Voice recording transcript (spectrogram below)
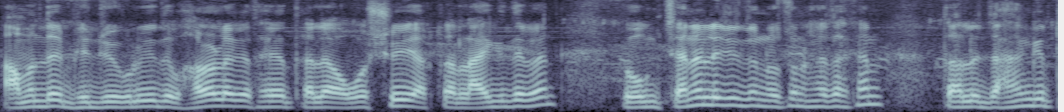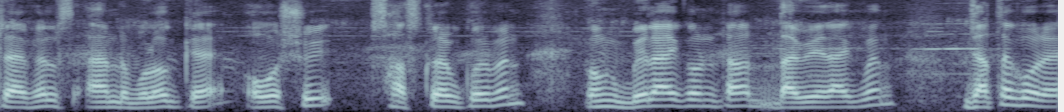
আমাদের ভিডিওগুলো যদি ভালো লেগে থাকে, তাহলে অবশ্যই একটা লাইক দেবেন। এবং চ্যানেলে যদি নতুন হয়ে থাকেন, তাহলে জাহাঙ্গীর ট্রাভেলস অ্যান্ড ব্লগকে অবশ্যই সাবস্ক্রাইব করবেন। এবং বেল আইকনটা দাবিয়ে রাখবেন। যাতে করে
